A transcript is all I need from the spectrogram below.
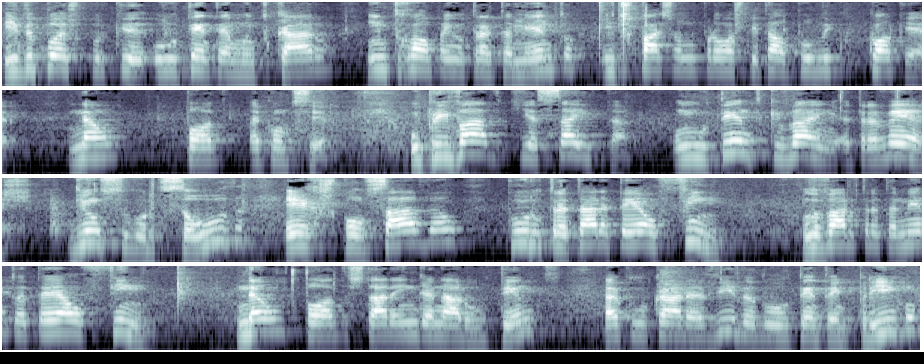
e depois, porque o utente é muito caro, interrompem o tratamento e despacham-no para um hospital público qualquer. Não pode acontecer. O privado que aceita um utente que vem através de um seguro de saúde é responsável por o tratar até ao fim, levar o tratamento até ao fim não pode estar a enganar o utente, a colocar a vida do utente em perigo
